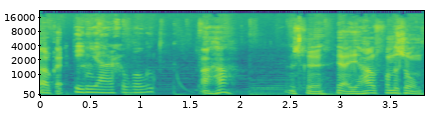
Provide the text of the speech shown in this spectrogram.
Oké. Tien jaar gewoond. Aha. Dus eh, ja, je houdt van de zon.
